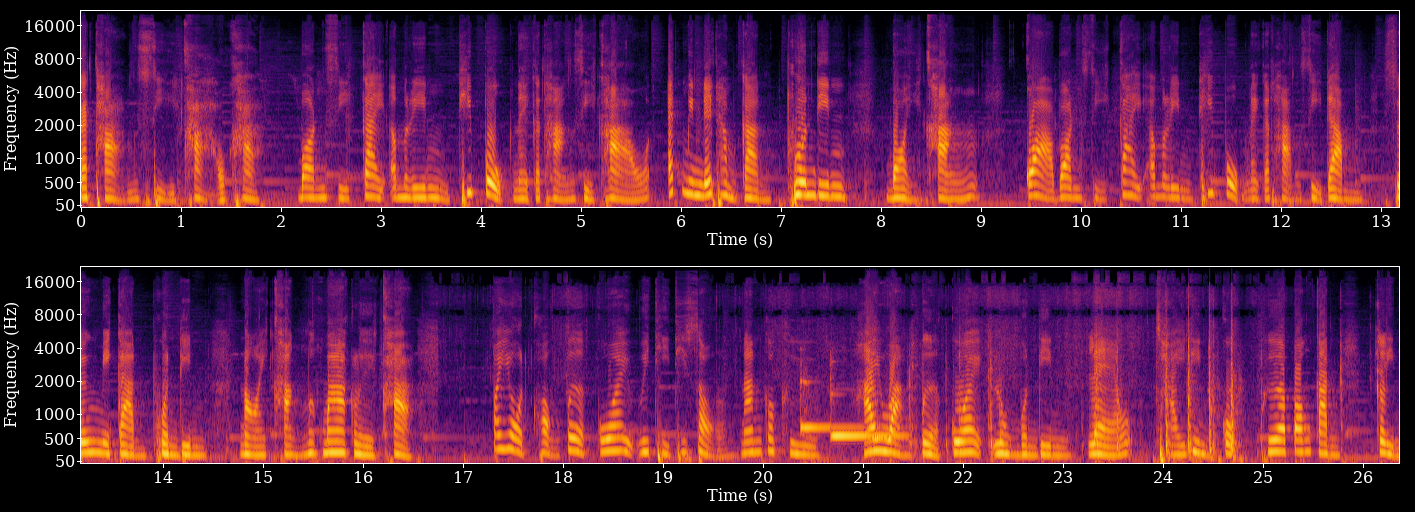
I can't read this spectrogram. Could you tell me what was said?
กระถางสีขาวค่ะ บอนสีไก่อมรินที่ปลูกในกระถางสีขาว แอดมินได้ทำการพรวนดินบ่อยครั้ง กว่าบอนสีไก่อมรินที่ปลูกในกระถางสีดำซึ่งมีการพรวนดินน้อยครั้งมากๆเลยค่ะ ประโยชน์ของเปลือกกล้วยวิธีที่2นั่นก็คือ ให้วางเปลือกกล้วยลงบนดิน แล้วใช้ดินกบเพื่อป้องกันกลิ่น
